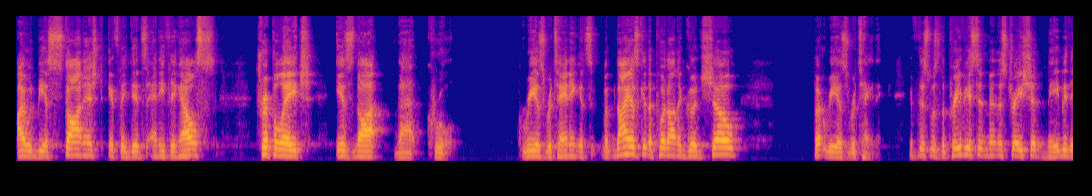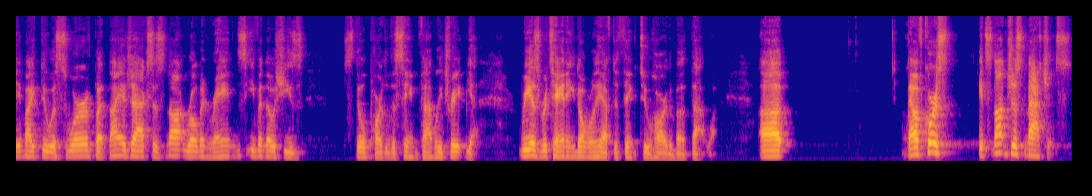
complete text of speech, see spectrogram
I would be astonished if they did anything else. Triple H is not that cruel. Rhea's retaining. It's Nia's going to put on a good show, but Rhea's retaining. If this was the previous administration, maybe they might do a swerve, but Nia Jax is not Roman Reigns, even though she's still part of the same family tree. Yeah. Rhea's retaining. Don't really have to think too hard about that one. Uh, now, of course, it's not just matches.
